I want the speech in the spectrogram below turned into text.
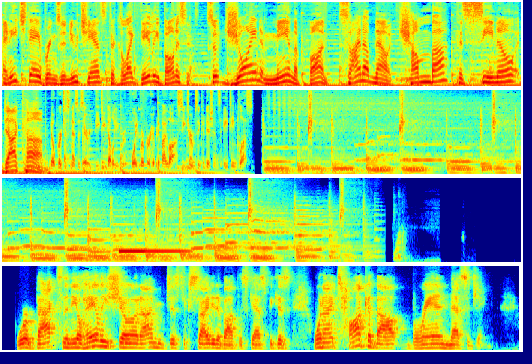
And each day brings a new chance to collect daily bonuses. So join me in the fun. Sign up now at chumbacasino.com. No purchase necessary. VGW Group. Void were prohibited by law. See terms and conditions. 18 plus. We're back to the Neil Haley show, and I'm just excited about this guest because when I talk about brand messaging,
